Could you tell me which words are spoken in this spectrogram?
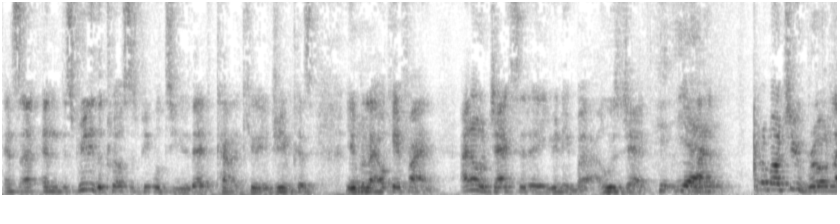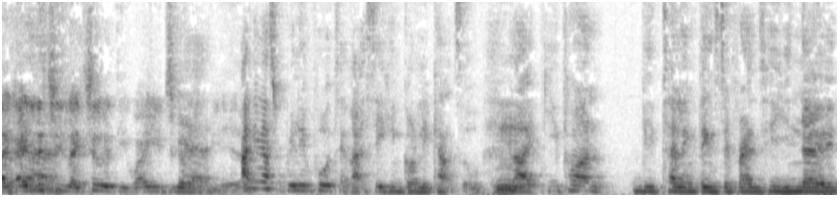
and so, and it's really the closest people to you that kind of kill your dream because you'll be Mm. like, okay, fine, I know Jack's at uni, but who's Jack? yeah. Like, what about you, bro? Like, I literally like chill with you. Why are you discouraging Yeah. me? Yeah. I think that's really important, like seeking godly counsel. Mm. Like you can't be telling things to friends who you know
